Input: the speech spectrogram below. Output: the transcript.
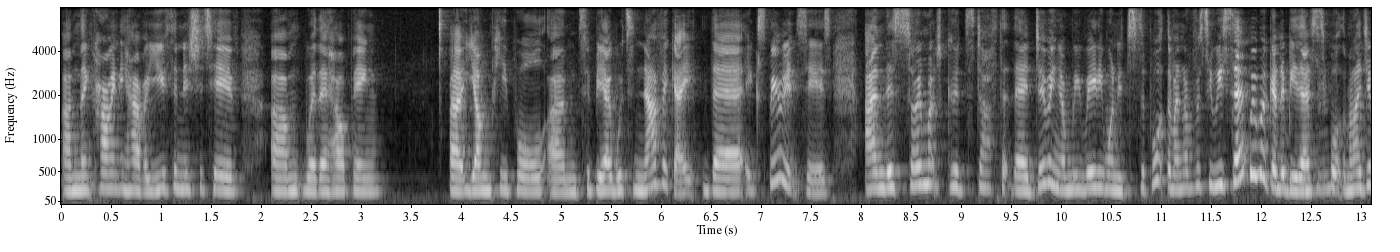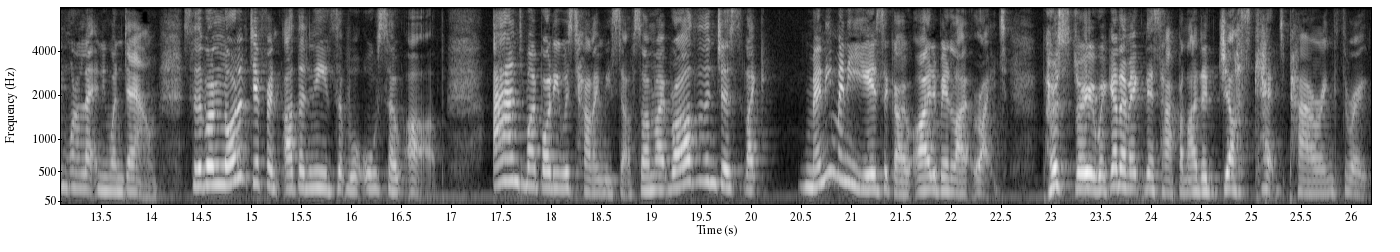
Um, they currently have a youth initiative um, where they're helping uh, young people um, to be able to navigate their experiences. And there's so much good stuff that they're doing, and we really wanted to support them. And obviously, we said we were going to be there to support them, and I didn't want to let anyone down. So there were a lot of different other needs that were also up. And my body was telling me stuff. So I'm like, rather than just like, Many, many years ago, I'd have been like, right, push through, we're going to make this happen. I'd have just kept powering through.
